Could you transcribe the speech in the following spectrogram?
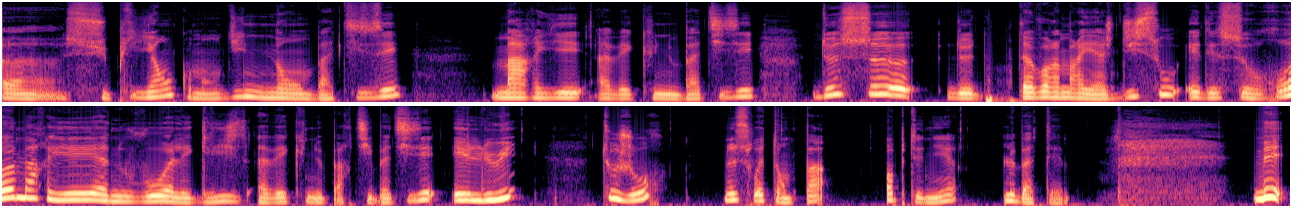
un suppliant, comme on dit, non baptisé, marié avec une baptisée, de se d'avoir un mariage dissous et de se remarier à nouveau à l'église avec une partie baptisée, et lui, toujours, ne souhaitant pas obtenir le baptême. Mais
